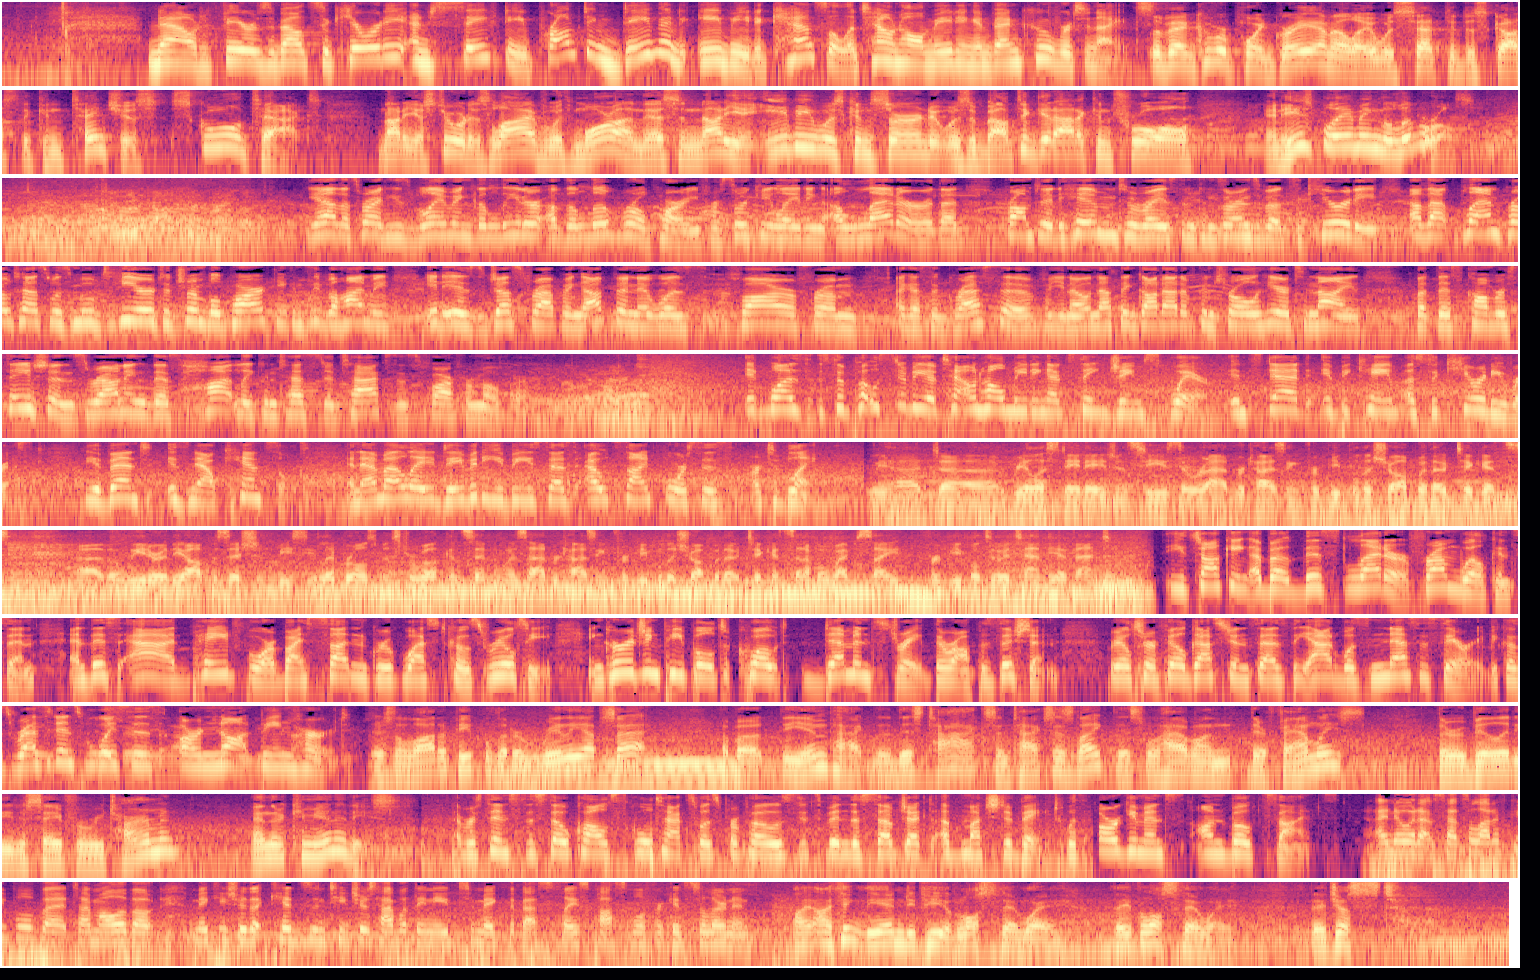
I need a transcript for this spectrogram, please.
Now to fears about security and safety, prompting David Eby to cancel a town hall meeting in Vancouver tonight. The Vancouver Point Grey MLA was set to discuss the contentious school tax. Nadia Stewart is live with more on this, and Nadia Eby was concerned it was about to get out of control, and he's blaming the Liberals. Yeah, that's right. He's blaming the leader of the Liberal Party for circulating a letter that prompted him to raise some concerns about security. Now, that planned protest was moved here to Trimble Park. You can see behind me, it is just wrapping up, and it was far from, I guess, aggressive. You know, nothing got out of control here tonight, but this conversation surrounding this hotly contested tax is far from over. It was supposed to be a town hall meeting at St. James Square. Instead, it became a security risk. The event is now canceled, and MLA David Eby says outside forces are to blame. We had uh, real estate agencies that were advertising for people to show up without tickets. Uh, the leader of the opposition, BC Liberals, Mr. Wilkinson, was advertising for people to show up without tickets, set up a website for people to attend the event. He's talking about this letter from Wilkinson and this ad paid for by Sutton Group West Coast Realty, encouraging people to, quote, demonstrate their opposition. Realtor Phil Gustion says the ad was necessary because residents' voices are not being heard. There's a lot of people that are really upset about the impact that this tax and taxes like this will have on their families, their ability to save for retirement, and their communities. Ever since the so called school tax was proposed, it's been the subject of much debate, with arguments on both sides. I know it upsets a lot of people, but I'm all about making sure that kids and teachers have what they need to make the best place possible for kids to learn in. I, I think the NDP have lost their way. They've lost their way. They're just,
